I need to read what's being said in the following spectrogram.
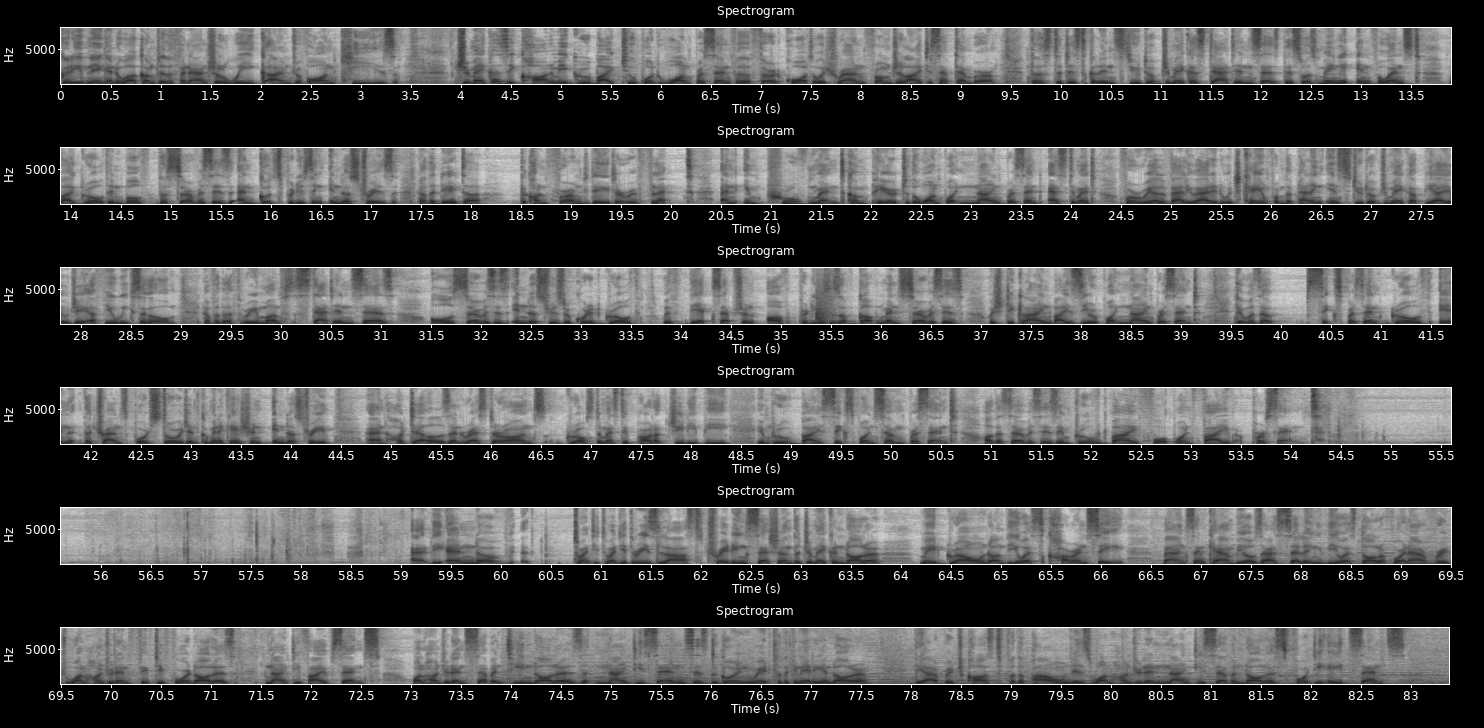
Good evening and welcome to the Financial Week. I'm Javon Keys. Jamaica's economy grew by 2.1% for the third quarter, which ran from July to September. The Statistical Institute of Jamaica Statin says this was mainly influenced by growth in both the services and goods producing industries. Now, the data the confirmed data reflect an improvement compared to the 1.9% estimate for real value added, which came from the Planning Institute of Jamaica, PIOJ, a few weeks ago. Now, for the three months, Statin says all services industries recorded growth, with the exception of producers of government services, which declined by 0.9%. There was a 6% growth in the transport, storage, and communication industry, and hotels and restaurants' gross domestic product GDP improved by 6.7%. Other services improved by 4.5%. At the end of 2023's last trading session, the Jamaican dollar made ground on the U.S. currency. Banks and Cambios are selling the US dollar for an average $154.95. $117.90 is the going rate for the Canadian dollar. The average cost for the pound is $197.48,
